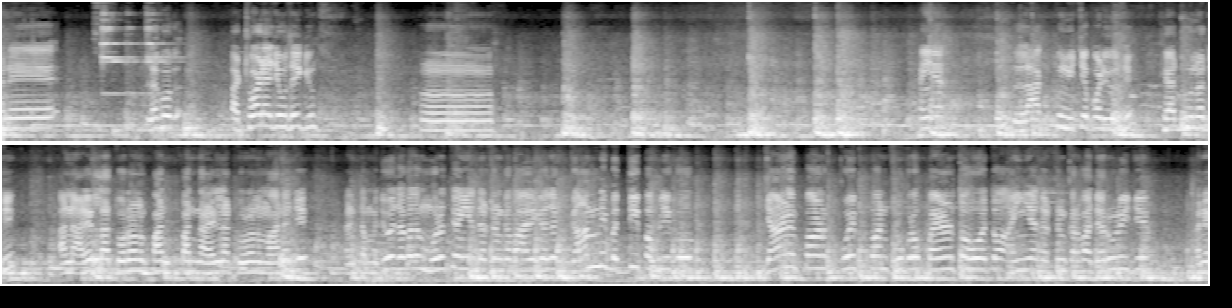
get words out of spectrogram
અને લગભગ અઠવાડિયા જેવું થઈ ગયું. અહીંયા લાગતું નીચે પડ્યું છે, ખેડવું નથી. આ નારિયેળના તોરણ, પાંચ પાંચ નારિયેળના તોરણ માને છે. અને તમે જોઈ શકો છો મૂર્તિ અહીંયા દર્શન કરવા આવી ગયો છે. ગામની બધી પબ્લિકો જાણે પણ કોઈ પણ છોકરો પરણતો હોય તો અહીંયા દર્શન કરવા જરૂરી છે. અને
